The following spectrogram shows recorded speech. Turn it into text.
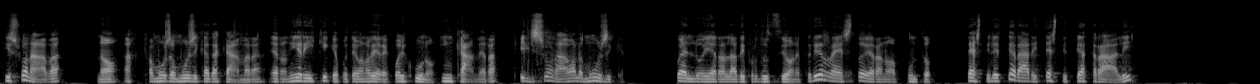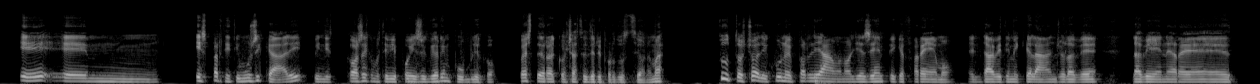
ti suonava no? la famosa musica da camera. Erano i ricchi che potevano avere qualcuno in camera che gli suonava la musica. Quello era la riproduzione. Per il resto erano appunto testi letterari, testi teatrali e, ehm, e spartiti musicali, quindi cose che potevi poi eseguire in pubblico. Questo era il concetto di riproduzione. Ma tutto ciò di cui noi parliamo, gli esempi che faremo, il Davide Michelangelo, la, Ve- la Venere,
